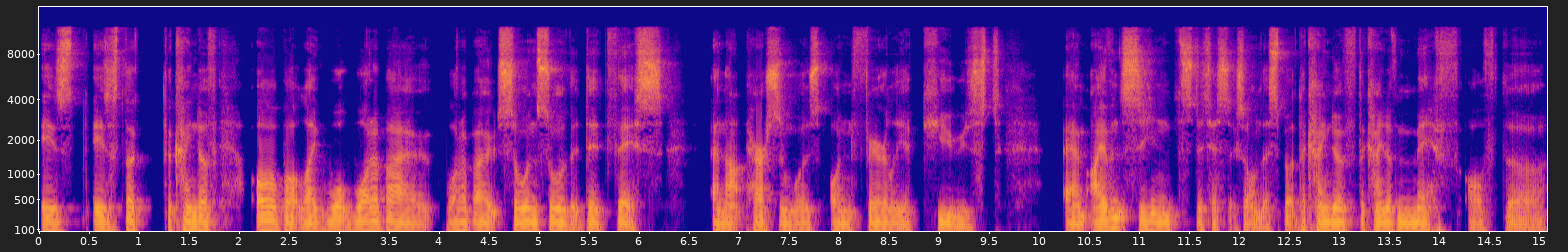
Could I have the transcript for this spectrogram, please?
is is the the kind of oh, but like, what, what about, what about so and so that did this, and that person was unfairly accused? Um, I haven't seen statistics on this, but the kind of the kind of myth of the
